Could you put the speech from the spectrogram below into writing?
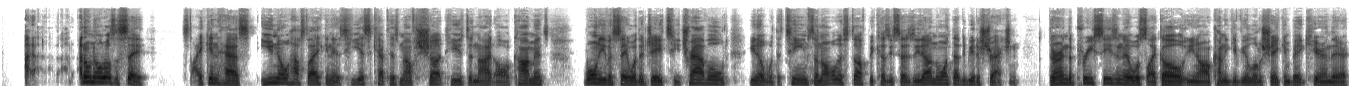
i, I don't know what else to say. Steichen has you know how steichen is. He has kept his mouth shut. He's denied all comments won't even say whether JT traveled, you know, with the teams and all this stuff because he says he doesn't want that to be a distraction. During the preseason, it was like, oh, you know, I'll kind of give you a little shake and bake here and there.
